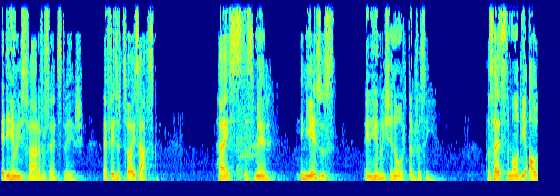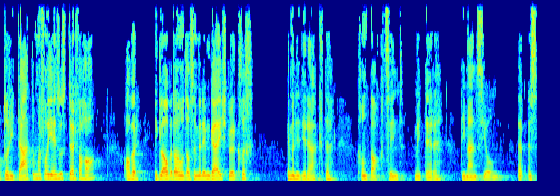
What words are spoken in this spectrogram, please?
in die Himmelsphäre versetzt wirst? Epheser 2,6 heißt, dass wir in Jesus in himmlischen Ort dürfen sein. Das heißt einmal die Autorität, die wir von Jesus dürfen haben. Aber ich glaube auch, dass wir im Geist wirklich in einem direkten Kontakt sind mit dieser Dimension. Ob wir es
